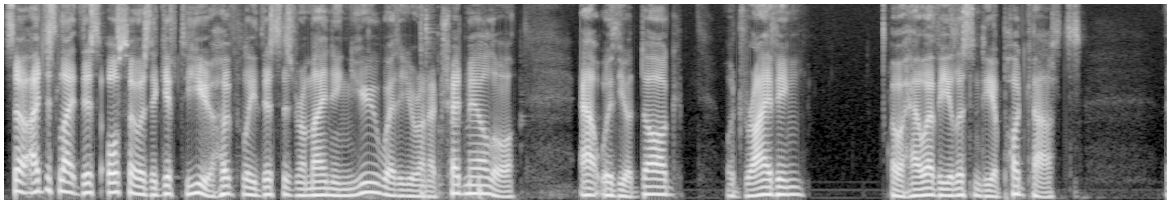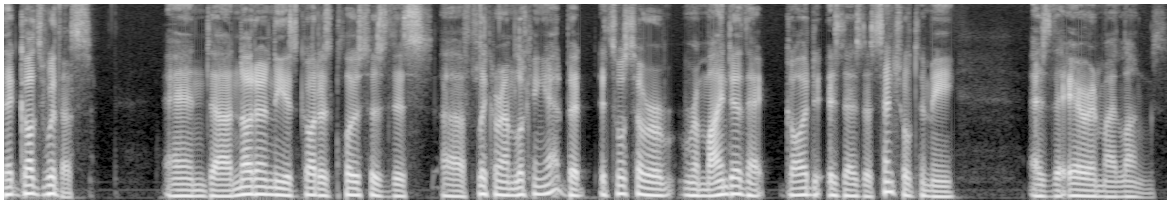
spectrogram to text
So I just like this also as a gift to you. Hopefully, this is reminding you, whether you're on a treadmill or out with your dog or driving or however you listen to your podcasts, that God's with us and uh, not only is God as close as this uh, flicker I'm looking at, but it's also a reminder that God is as essential to me as the air in my lungs.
